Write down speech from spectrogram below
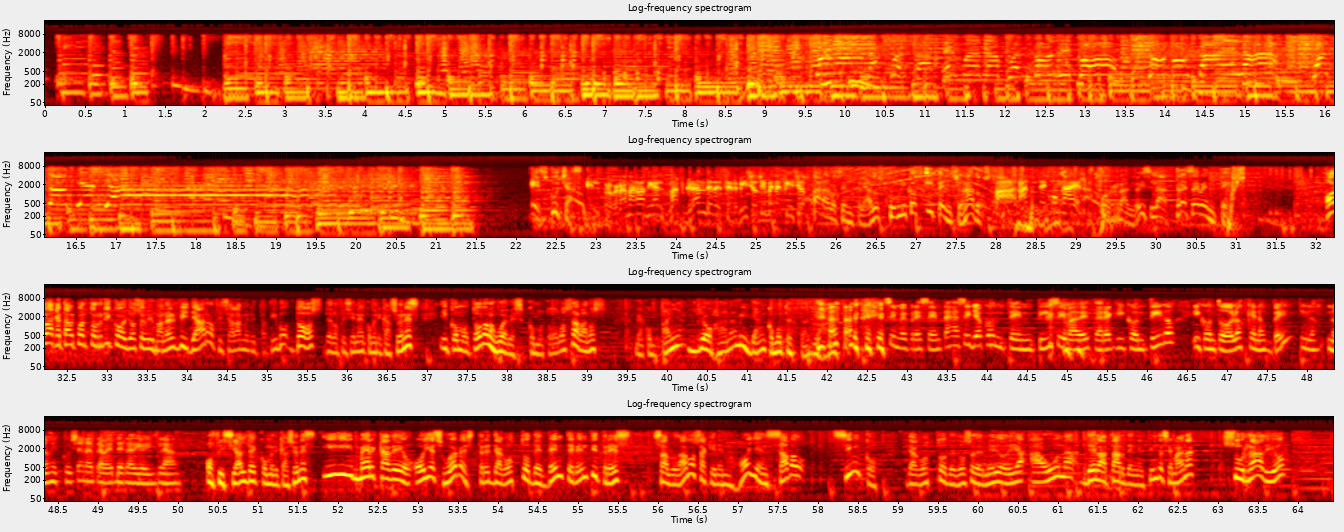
Escuchas el programa radial más grande de servicios y beneficios para los empleados públicos y pensionados. Adelante con AELA por Radio Isla 1320. Hola, ¿qué tal Puerto Rico? Yo soy Luis Manuel Villar, oficial administrativo 2 de la Oficina de Comunicaciones y como todos los jueves, como todos los sábados, me acompaña Johanna Millán. ¿Cómo te estás, Johanna? si me presentas así, yo contentísima de estar aquí contigo y con todos los que nos ven y nos escuchan a través de Radio Isla oficial de comunicaciones y mercadeo. Hoy es jueves 3 de agosto de 2023. Saludamos a quienes nos oyen sábado 5 de agosto de 12 del mediodía a 1 de la tarde en el fin de semana. Su radio,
